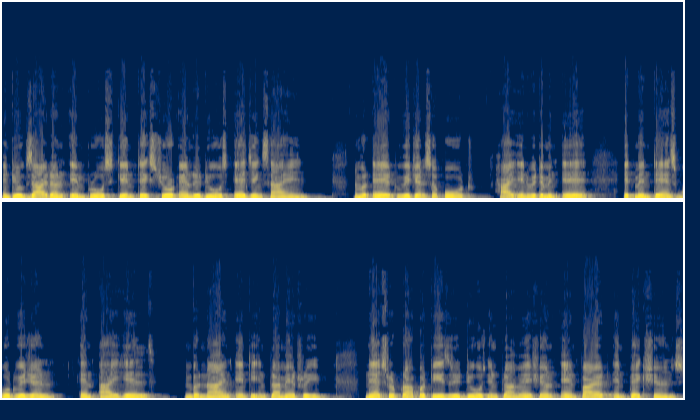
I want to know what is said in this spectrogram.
Antioxidant improve skin texture and reduce aging sign. Number 8. Vision support. High in vitamin A, it maintains good vision and eye health. Number 9. Anti-inflammatory. Natural properties reduce inflammation and fight infections.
